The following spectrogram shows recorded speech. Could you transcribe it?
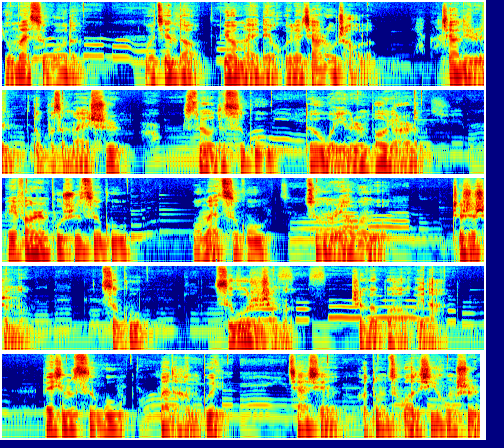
有卖茨菇的，我见到便要买一点回来加肉炒了。家里人都不怎么爱吃，所有的茨菇都由我一个人包圆了。北方人不食茨菇，我买茨菇，总有人要问我这是什么？茨菇，茨菇是什么？这可不好回答。北京的茨菇卖得很贵，价钱和冻死货的西红柿。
